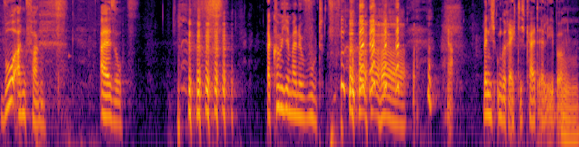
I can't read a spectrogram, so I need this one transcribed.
Wo anfangen? Also, da komme ich in meine Wut. ja, wenn ich Ungerechtigkeit erlebe. Mhm.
